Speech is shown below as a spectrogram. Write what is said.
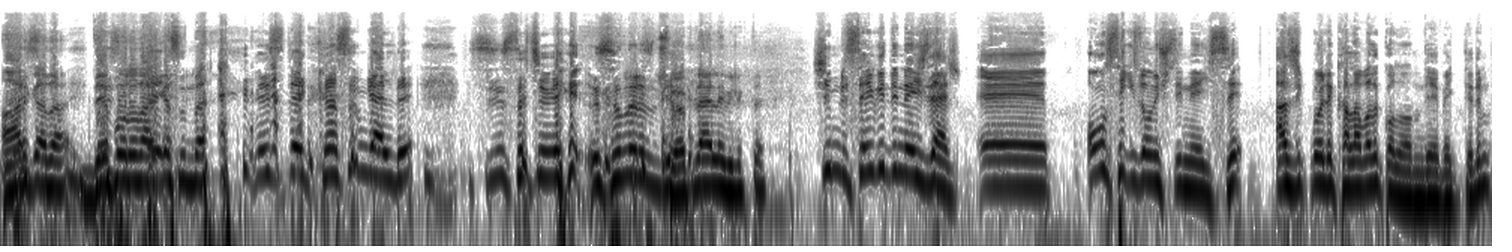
Arkada deponun arkasında Mesut Bey, Kasım geldi. Sizin saçı bir ısınırız diye. çöplerle birlikte. Şimdi sevgili dinleyiciler e, 18-13 dinleyicisi azıcık böyle kalabalık olalım diye bekledim.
